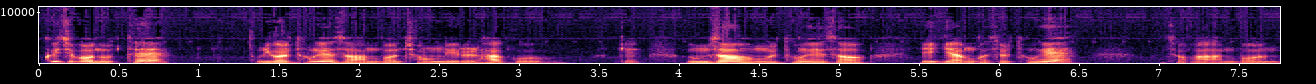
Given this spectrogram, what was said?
끄집어 놓되 이걸 통해서 한번 정리를 하고 이렇게 음성을 통해서 얘기한 것을 통해 제가 한번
